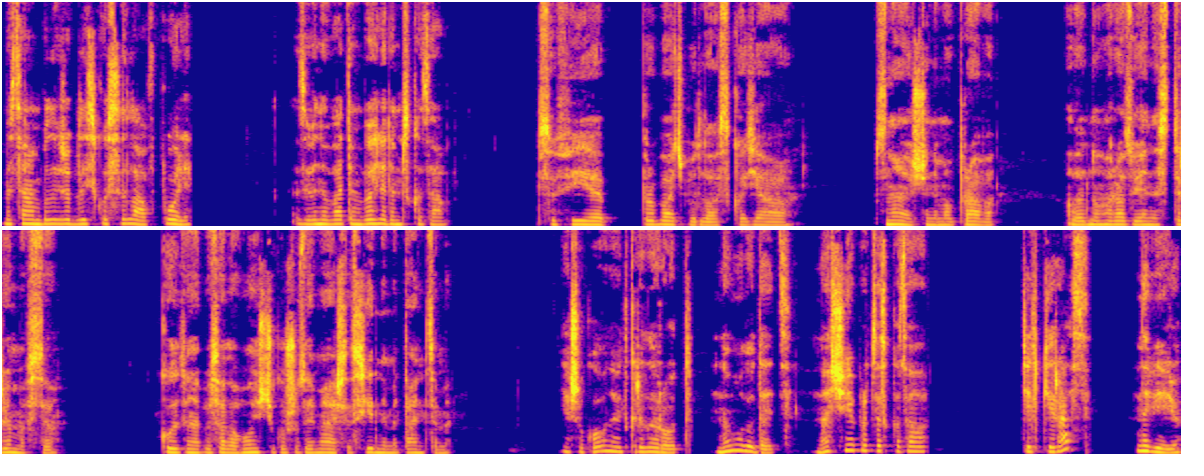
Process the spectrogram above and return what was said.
Ми саме були вже близько села, в полі. З винуватим виглядом сказав Софія, пробач, будь ласка, я знаю, що не мав права, але одного разу я не стримався, коли ти написала гонщику, що займаєшся східними танцями. Я шоковано відкрила рот. Ну, молодець, нащо я про це сказала? Тільки раз? Не вірю.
